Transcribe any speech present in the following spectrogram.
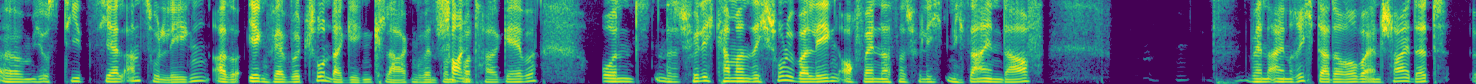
ähm, justiziell anzulegen. Also irgendwer wird schon dagegen klagen, wenn es so ein Portal gäbe. Und natürlich kann man sich schon überlegen, auch wenn das natürlich nicht sein darf, wenn ein Richter darüber entscheidet, äh,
